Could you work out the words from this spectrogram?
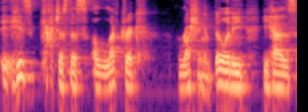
he's got just this electric rushing ability. He has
